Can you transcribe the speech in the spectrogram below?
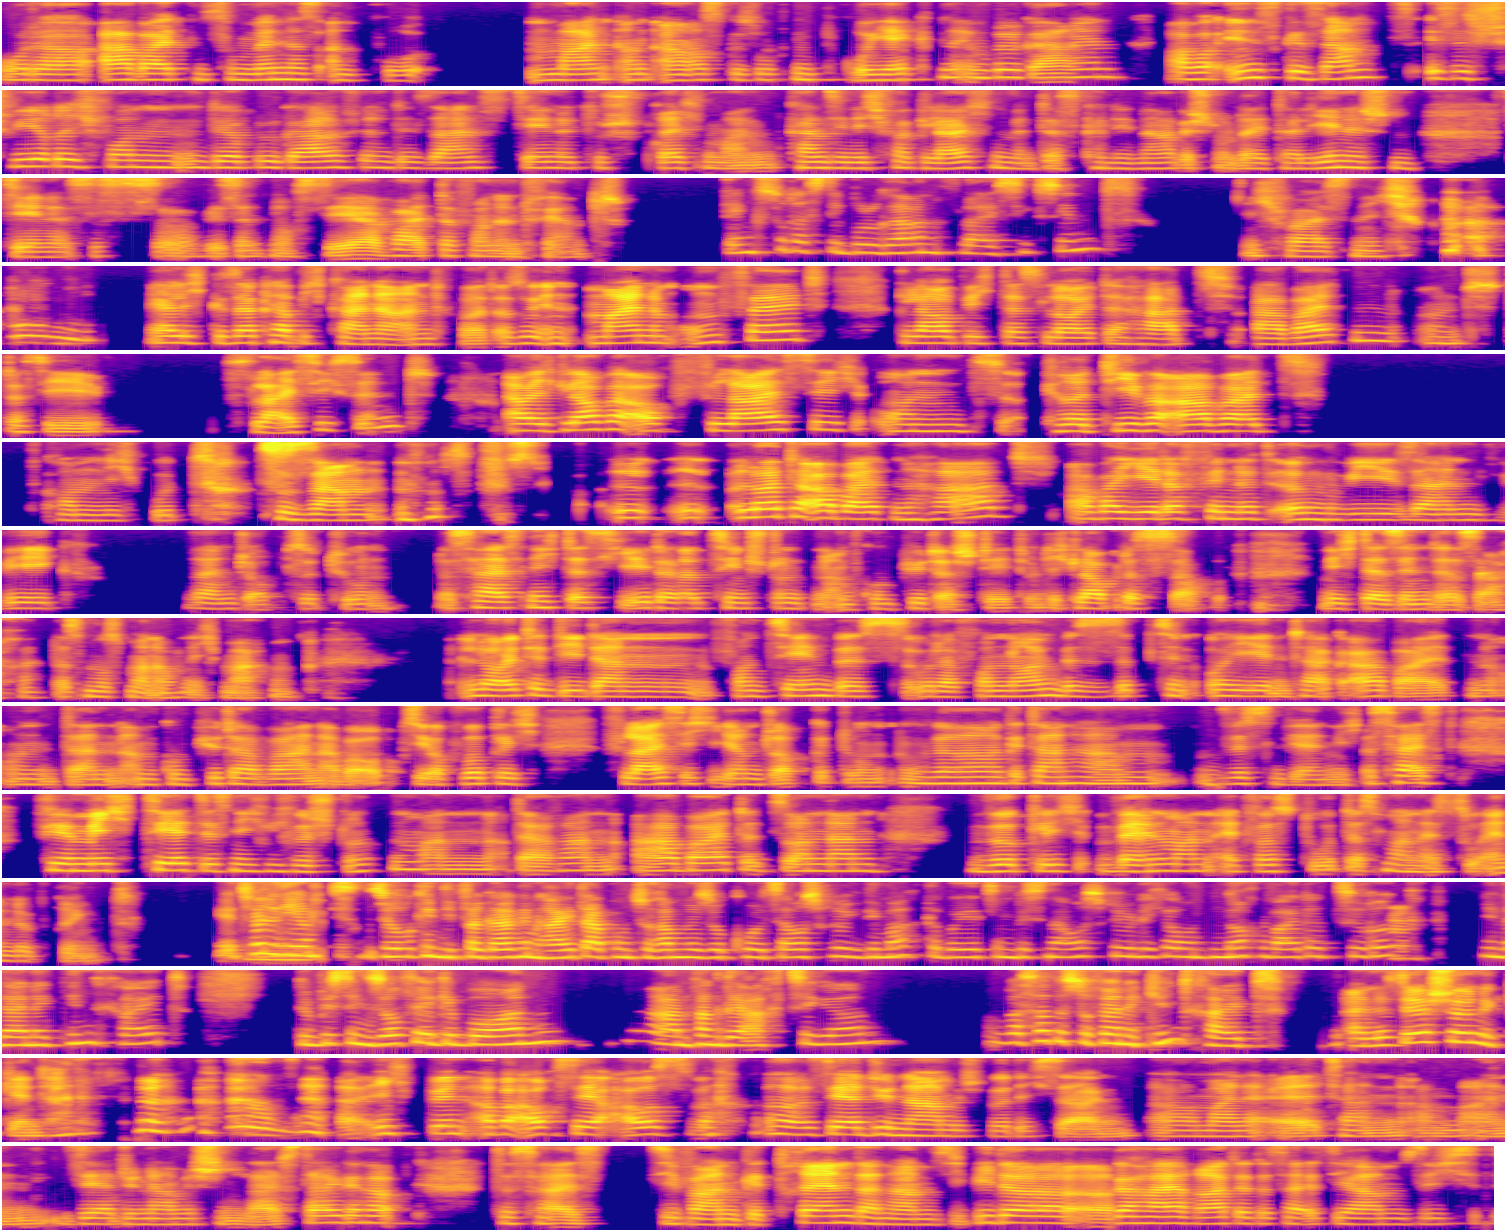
oder arbeiten zumindest an Pro man an ausgesuchten Projekten in Bulgarien. Aber insgesamt ist es schwierig, von der bulgarischen Designszene zu sprechen. Man kann sie nicht vergleichen mit der skandinavischen oder italienischen Szene. Es ist, äh, wir sind noch sehr weit davon entfernt. Denkst du, dass die Bulgaren fleißig sind? Ich weiß nicht. Ehrlich gesagt habe ich keine Antwort. Also in meinem Umfeld glaube ich, dass Leute hart arbeiten und dass sie fleißig sind. Aber ich glaube auch fleißig und kreative Arbeit kommen nicht gut zusammen. Leute arbeiten hart, aber jeder findet irgendwie seinen Weg, seinen Job zu tun. Das heißt nicht, dass jeder zehn Stunden am Computer steht. Und ich glaube, das ist auch nicht der Sinn der Sache. Das muss man auch nicht machen. Leute, die dann von 10 bis oder von 9 bis 17 Uhr jeden Tag arbeiten und dann am Computer waren, aber ob sie auch wirklich fleißig ihren Job getun, getan haben, wissen wir nicht. Das heißt, für mich zählt es nicht, wie viele Stunden man daran arbeitet, sondern wirklich, wenn man etwas tut, dass man es zu Ende bringt. Jetzt will ich ein bisschen zurück in die Vergangenheit. Ab und zu haben wir so kurz Ausflüge gemacht, aber jetzt ein bisschen ausführlicher und noch weiter zurück mhm. in deine Kindheit. Du bist in Sofia geboren, Anfang der 80er. Was hattest du für eine Kindheit? Eine sehr schöne Kindheit. ich bin aber auch sehr aus, sehr dynamisch, würde ich sagen. Äh, meine Eltern haben einen sehr dynamischen Lifestyle gehabt. Das heißt, sie waren getrennt, dann haben sie wieder äh, geheiratet. Das heißt, sie haben sich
